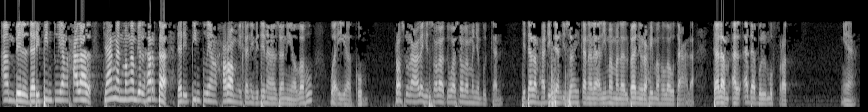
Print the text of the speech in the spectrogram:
Ambil dari pintu yang halal, jangan mengambil harta dari pintu yang haram. Ikhwan fillah azani Allahu wa iyyakum. Rasulullah alaihi salatu wasallam menyebutkan di dalam hadis yang disahihkan oleh Al-Imam Al-Albani rahimahullahu taala dalam Al-Adabul Mufrad. Ya.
